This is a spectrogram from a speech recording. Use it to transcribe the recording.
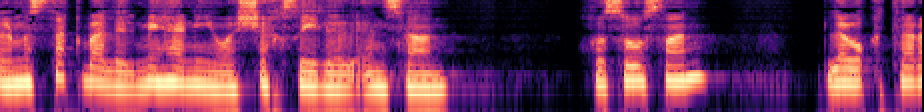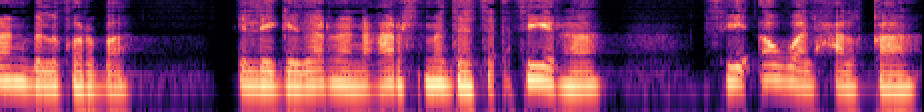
المستقبل المهني والشخصي للإنسان خصوصا لو اقترن بالغربة اللي قدرنا نعرف مدى تأثيرها في أول حلقة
